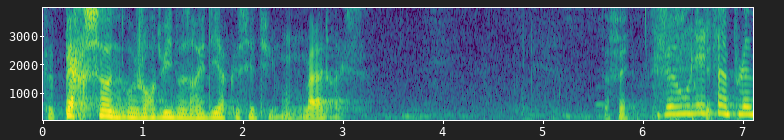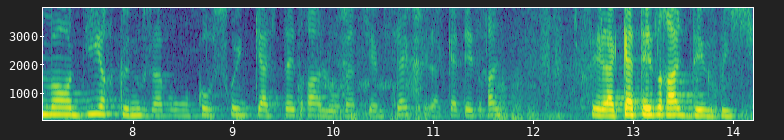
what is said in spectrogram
que personne aujourd'hui n'oserait dire que c'est une maladresse. Tout à fait. Je voulais simplement dire que nous avons construit une cathédrale au XXe siècle, c'est la cathédrale, c'est la cathédrale d'Evry.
